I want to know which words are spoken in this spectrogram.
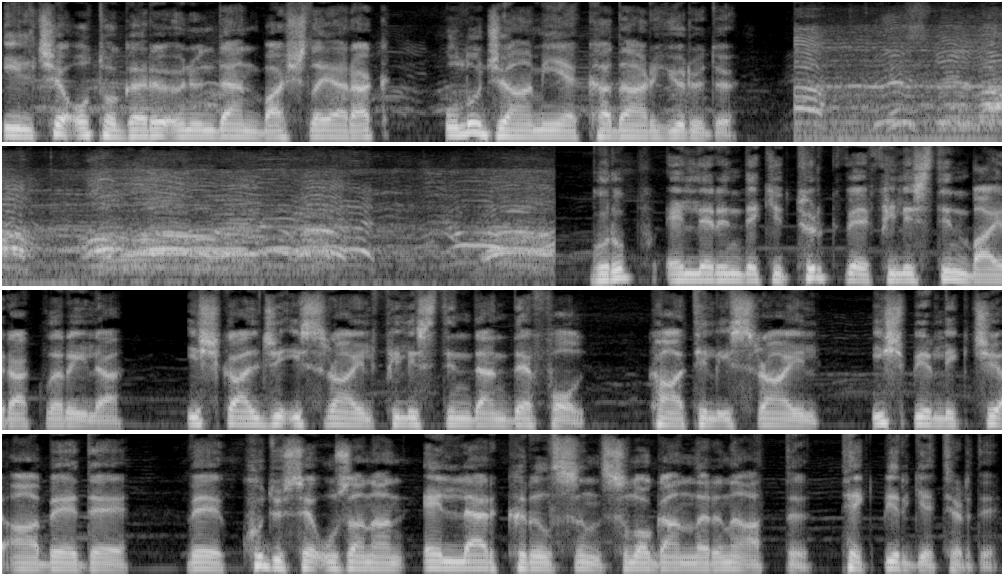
ilçe otogarı önünden başlayarak Ulu Cami'ye kadar yürüdü. Grup ellerindeki Türk ve Filistin bayraklarıyla işgalci İsrail Filistin'den defol, katil İsrail, işbirlikçi ABD ve Kudüs'e uzanan eller kırılsın sloganlarını attı, tekbir getirdi.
